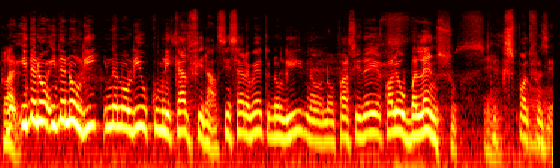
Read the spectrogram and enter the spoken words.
claro. ainda, não, ainda, não li, ainda não li o comunicado final. Sinceramente, não li, não, não faço ideia qual é o balanço que, que, se pode fazer.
